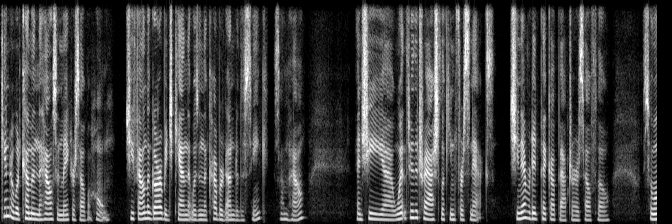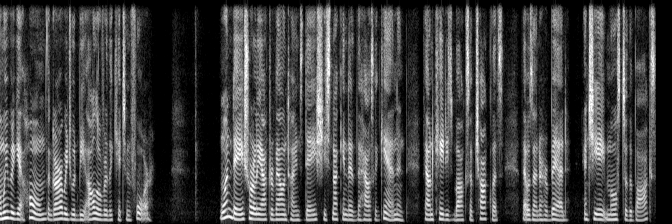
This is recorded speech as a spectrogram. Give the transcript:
Kendra would come in the house and make herself at home. She found the garbage can that was in the cupboard under the sink, somehow, and she uh, went through the trash looking for snacks. She never did pick up after herself, though, so when we would get home, the garbage would be all over the kitchen floor. One day, shortly after Valentine's Day, she snuck into the house again and found Katie's box of chocolates that was under her bed, and she ate most of the box.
